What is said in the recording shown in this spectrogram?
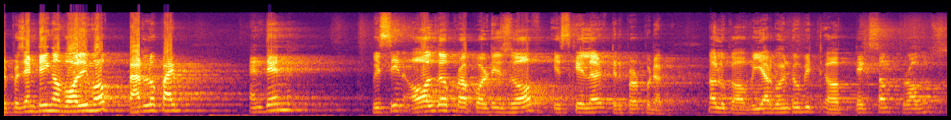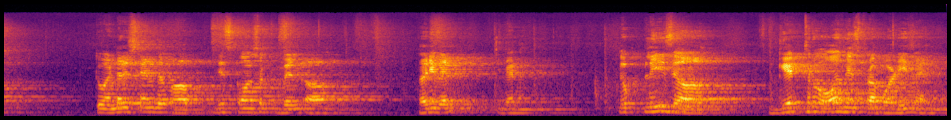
representing a volume of parallelopipe and then we seen all the properties of scalar triple product. Now look uh, we are going to be uh, take some problems to understand the, uh, this concept well very well then look please get through all these properties and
